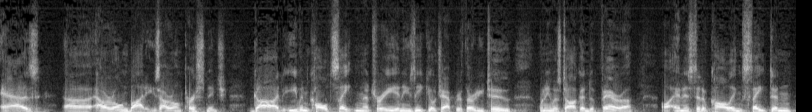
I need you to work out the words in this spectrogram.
as uh, our own bodies, our own personage. God even called Satan a tree in Ezekiel chapter 32 when he was talking to Pharaoh, uh, and instead of calling Satan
